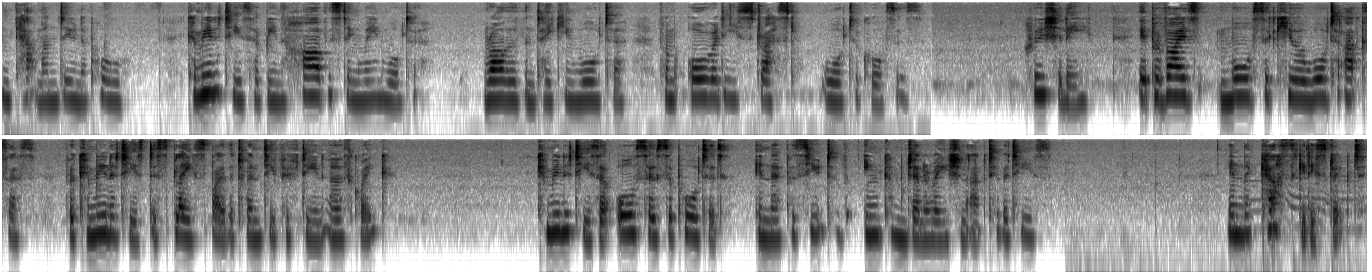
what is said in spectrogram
In Kathmandu, Nepal, communities have been harvesting rainwater rather than taking water from already stressed watercourses. Crucially, it provides more secure water access for communities displaced by the 2015 earthquake. Communities are also supported in their pursuit of income generation activities. In the Kaski district,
